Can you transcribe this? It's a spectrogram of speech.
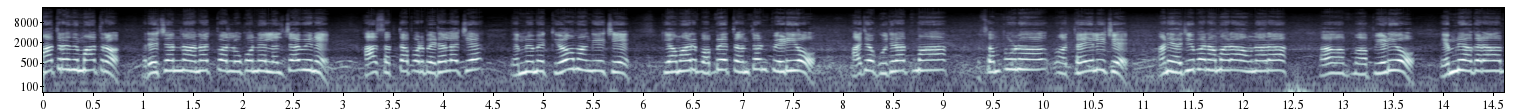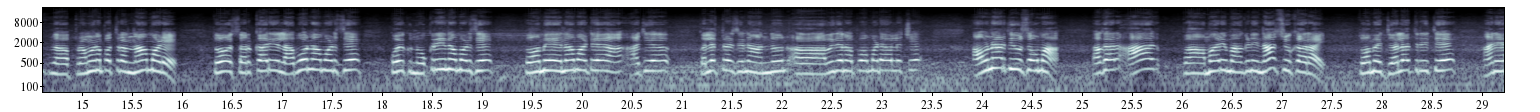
માત્ર ને માત્ર રેશનના અનાજ પર લોકોને લલચાવીને આ સત્તા પર બેઠેલા છે. એમને અમે કહેવા માંગીએ છીએ કે અમારી બબ્બે ત્રણ ત્રણ પેઢીઓ આજે ગુજરાતમાં સંપૂર્ણ થયેલી છે. અને હજી પણ અમારા આવનારા પેઢીઓ એમને અગર આ પ્રમાણપત્ર ના મળે, તો સરકારી લાભો ના મળશે, કોઈક નોકરી ના મળશે, તો અમે એના માટે આજે કલેક્ટરશ્રીને આંદોલન આવેદન આપવા માટે આવેલા છે. આવનાર દિવસોમાં અગર આ અમારી માગણી ના સ્વીકારાય, તો અમે જલદ રીતે અને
